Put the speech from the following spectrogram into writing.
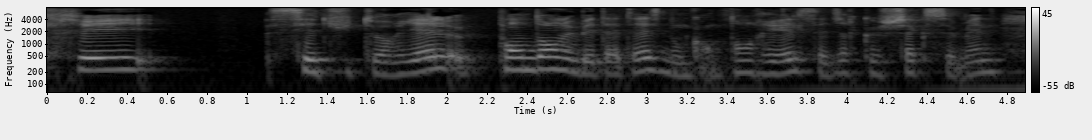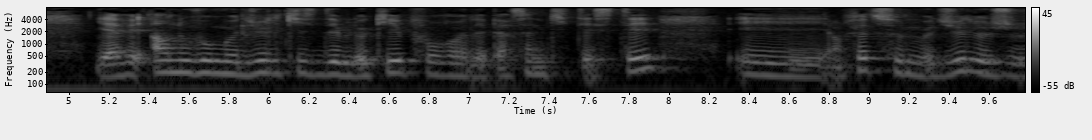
créé ces tutoriels pendant le bêta test, donc en temps réel, c'est-à-dire que chaque semaine, il y avait un nouveau module qui se débloquait pour les personnes qui testaient. Et en fait, ce module, je...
